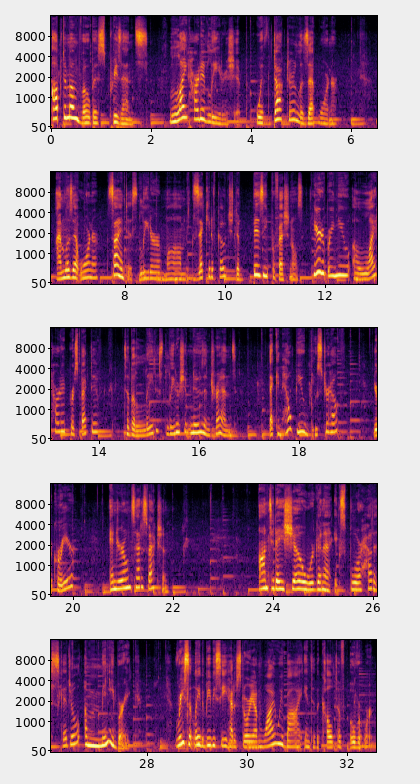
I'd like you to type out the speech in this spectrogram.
Optimum Vobis presents Lighthearted Leadership with Dr. Lizette Warner. I'm Lizette Warner, scientist, leader, mom, executive coach to busy professionals, here to bring you a lighthearted perspective to the latest leadership news and trends that can help you boost your health, your career, and your own satisfaction. On today's show, we're going to explore how to schedule a mini break. Recently, the BBC had a story on why we buy into the cult of overwork.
